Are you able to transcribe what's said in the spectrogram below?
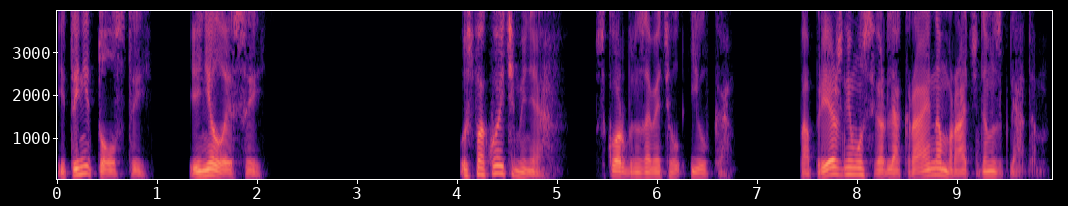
и ты не толстый, и не лысый. «Успокойте меня», — скорбно заметил Илка, по-прежнему сверля Крайна мрачным взглядом.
